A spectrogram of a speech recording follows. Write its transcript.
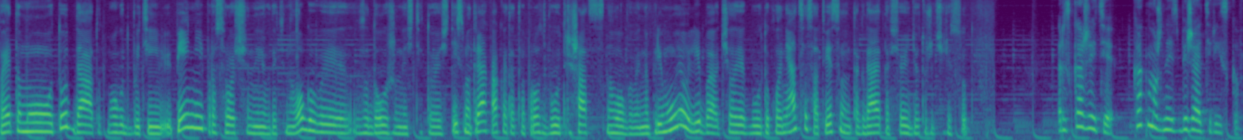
Поэтому тут, да, тут могут быть и пени, просроченные вот эти налоговые задолженности, то есть и смотря, как этот вопрос будет решаться с налоговой напрямую, либо человек будет уклоняться, соответственно, тогда это все идет уже через суд. Расскажите, как можно избежать рисков?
